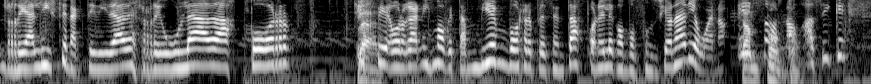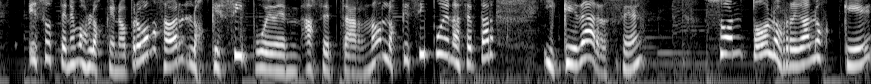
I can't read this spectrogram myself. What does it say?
realicen actividades reguladas por Claro. ese organismo que también vos representás, ponele como funcionario. Bueno, eso no. Así que esos tenemos los que no. Pero vamos a ver los que sí pueden aceptar, ¿no? Los que sí pueden aceptar y quedarse son todos los regalos que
